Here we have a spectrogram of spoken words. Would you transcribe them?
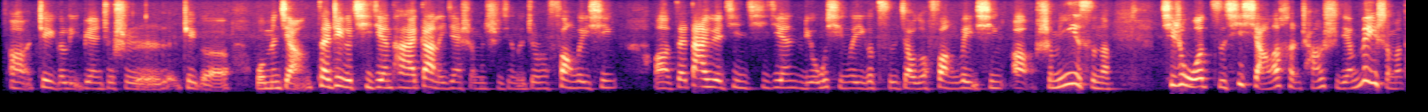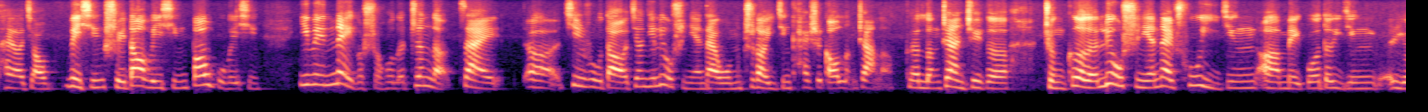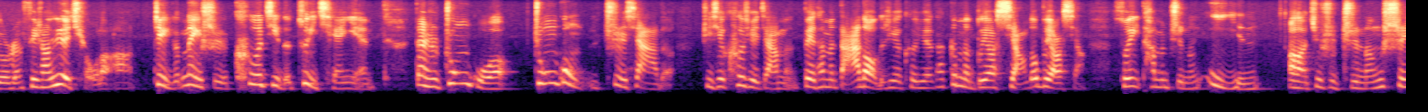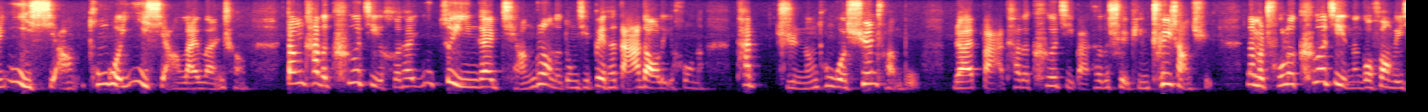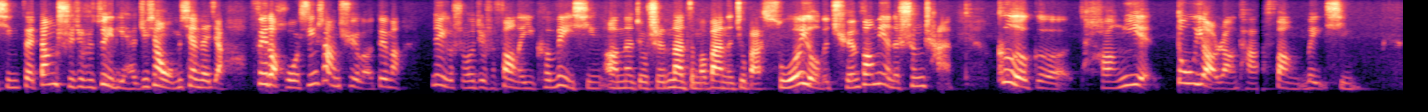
啊，这个里边就是这个我们讲，在这个期间他还干了一件什么事情呢？就是放卫星啊，在大跃进期间流行的一个词叫做放卫星啊，什么意思呢？其实我仔细想了很长时间，为什么他要叫卫星？水稻卫星、包谷卫星。因为那个时候的真的在呃进入到将近六十年代，我们知道已经开始搞冷战了。那，冷战这个整个的六十年代初已经啊，美国都已经有人飞上月球了啊，这个那是科技的最前沿。但是中国中共治下的这些科学家们被他们打倒的这些科学，他根本不要想都不要想，所以他们只能意淫。啊，就是只能是臆想，通过臆想来完成。当他的科技和他最应该强壮的东西被他打倒了以后呢，他只能通过宣传部来把他的科技、把他的水平吹上去。那么，除了科技能够放卫星，在当时就是最厉害，就像我们现在讲飞到火星上去了，对吗？那个时候就是放了一颗卫星啊，那就是那怎么办呢？就把所有的全方面的生产，各个行业都要让它放卫星。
